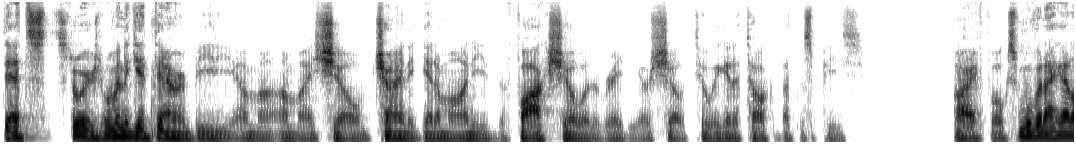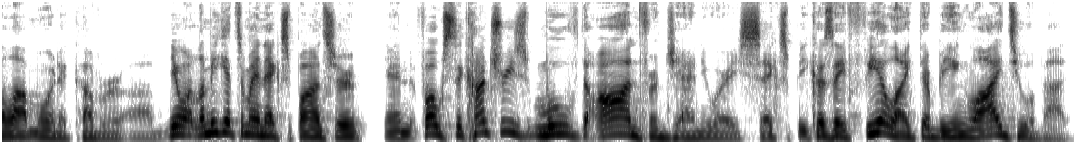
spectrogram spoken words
That's stories. We're going to get Darren Beattie on my, on my show. I'm trying to get him on either the Fox show or the radio show, too. We got to talk about this piece. All right, folks, moving. I got a lot more to cover. Um, you know what? Let me get to my next sponsor. And folks, the country's moved on from January 6th because they feel like they're being lied to about it.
